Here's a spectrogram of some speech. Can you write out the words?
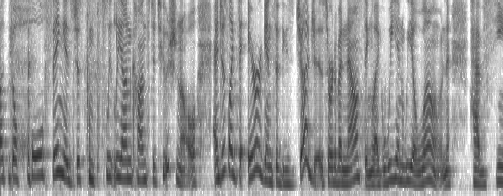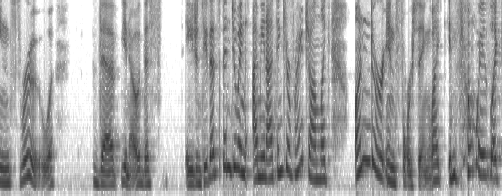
but the whole thing is just completely unconstitutional. And just like the arrogance of these judges sort of announcing, like, we and we alone have seen through the you know this agency that's been doing i mean i think you're right Jon like under enforcing like in some ways like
